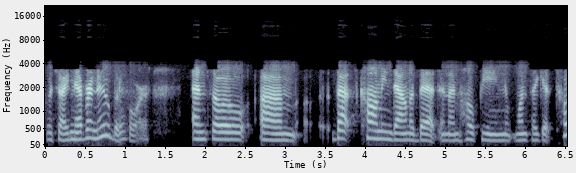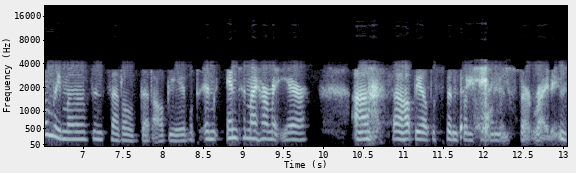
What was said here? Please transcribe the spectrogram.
which I never knew before. And so um that's calming down a bit and I'm hoping once I get totally moved and settled that I'll be able to in, into my hermit year uh that I'll be able to spend some time and start writing.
